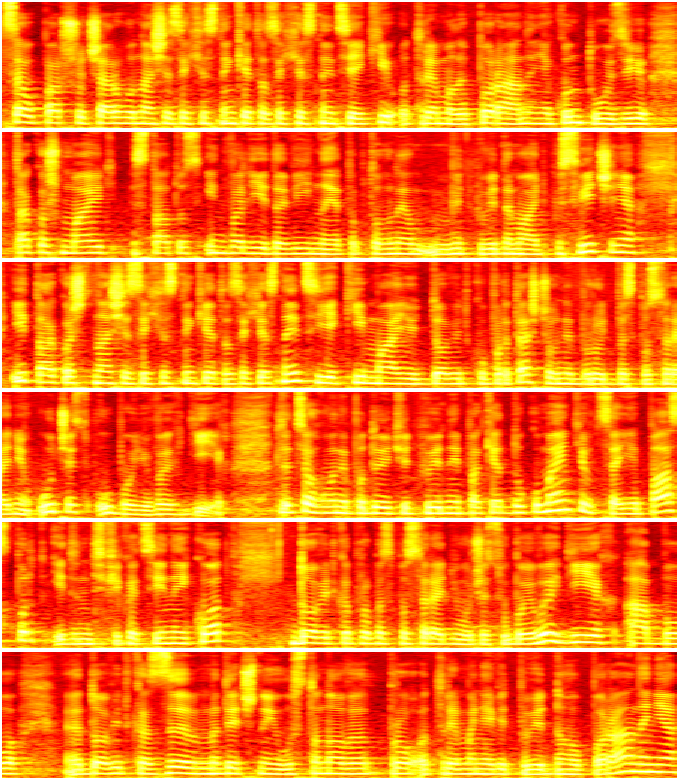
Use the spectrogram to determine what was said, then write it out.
Це в першу чергу наші захисники та захисниці, які отримали поранення, контузію, також мають статус інваліда війни, тобто вони відповідно мають посвідчення, і також наші захисники та захисниці, які мають довідку про те, що вони беруть безпосередню участь у бойових діях. Для цього вони подають відповідний пакет документів. Це є паспорт, ідентифікаційний код, довідка про безпосередню участь у бойових діях або е, довідка з медичної установи про отримання відповідного поранення.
